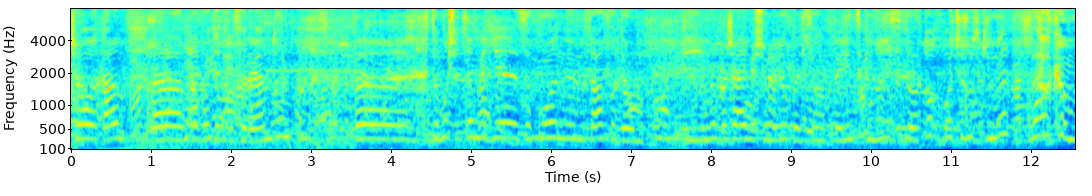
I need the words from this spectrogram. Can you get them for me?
що там е, проводять референдум, е, тому що це не є законним заходом. І ми вважаємо, що Маріуполь це українське місто. Хто хоче русський мир, велкам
